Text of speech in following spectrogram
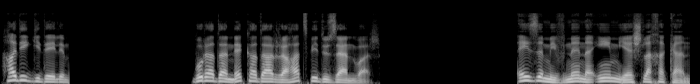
Hadi gidelim. Burada ne kadar rahat bir düzen var. איזה מבנה נעים יש לך כאן.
